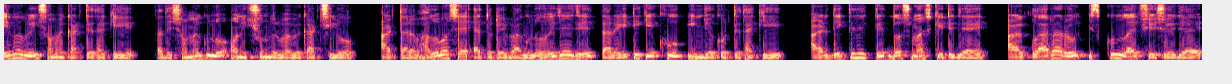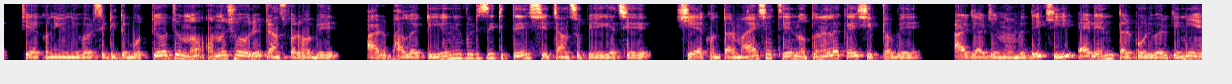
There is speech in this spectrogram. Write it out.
এভাবেই সময় কাটতে থাকে। তাদের সময়গুলো অনেক সুন্দরভাবে কাটছিল। আর তারা ভালোবাসায় এতটাই পাগল হয়ে যায় যে তারা এটিকে খুব এনজয় করতে থাকে। আর দেখতে দেখতে দশ মাস কেটে যায়। আর ক্লারারও স্কুল লাইফ শেষ হয়ে যায়। সে এখন ইউনিভার্সিটিতে ভর্তি হওয়ার জন্য অন্য শহরে ট্রান্সফার হবে। আর ভালো একটা ইউনিভার্সিটিতে সে চান্সও পেয়ে গেছে। সে এখন তার মায়ের সাথে নতুন এলাকায় শিফট হবে। আর যার জন্য আমরা দেখি, অ্যাডেন তার পরিবারকে নিয়ে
